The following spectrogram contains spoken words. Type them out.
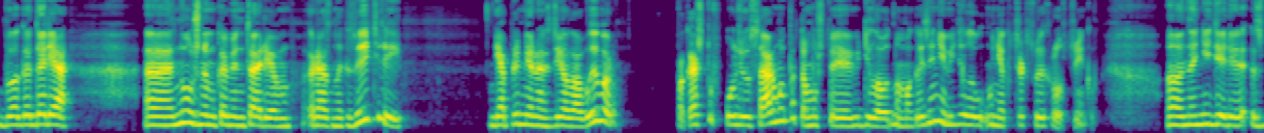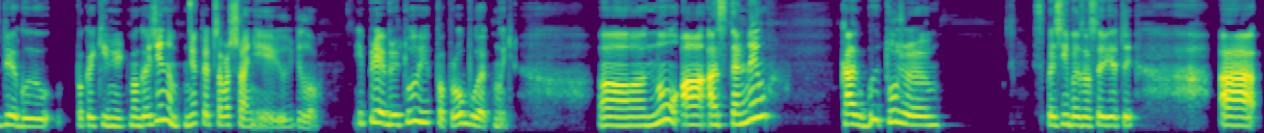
Благодаря э, нужным комментариям разных зрителей я примерно сделала выбор. Пока что в пользу сармы, потому что я видела в одном магазине, видела у некоторых своих родственников. А, на неделе сбегаю по каким-нибудь магазинам, мне кажется, в Ашане я ее видела. И приобрету, и попробую отмыть. А, ну, а остальным, как бы тоже спасибо за советы. А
